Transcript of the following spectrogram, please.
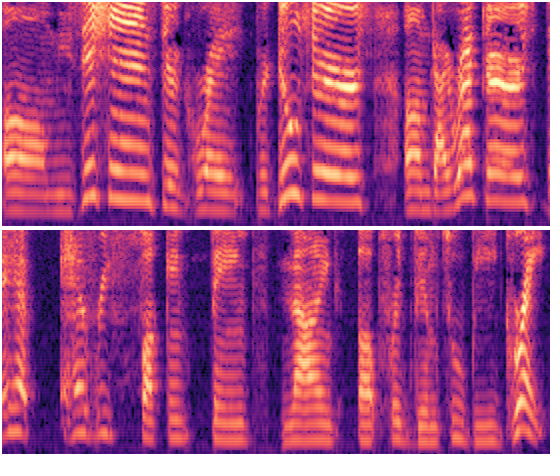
um, musicians, they're great producers, um, directors. They have every fucking thing lined up for them to be great.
